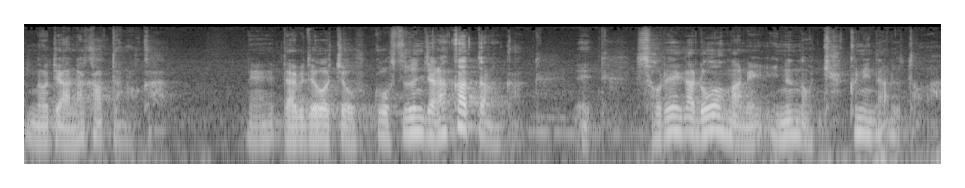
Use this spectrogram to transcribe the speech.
のではなかったのか、ね、ダビデ王朝を復興するんじゃなかったのか。えそれがローマの犬の客になるとは。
